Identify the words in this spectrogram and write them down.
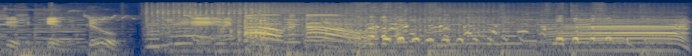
Secure, secure, secure. Okay, let go, let go. Ah.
